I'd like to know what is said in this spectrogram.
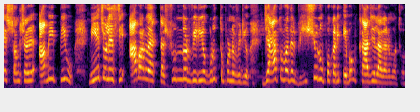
S সংসারের আমি পিউ নিয়ে চলে এসেছি আবারও একটা সুন্দর ভিডিও গুরুত্বপূর্ণ ভিডিও যা তোমাদের ভীষণ উপকারী এবং কাজে লাগার মতন।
